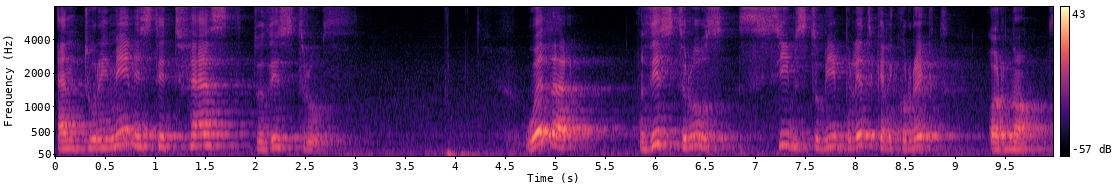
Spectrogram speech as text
and to remain steadfast to this truth. Whether this truth seems to be politically correct or not,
